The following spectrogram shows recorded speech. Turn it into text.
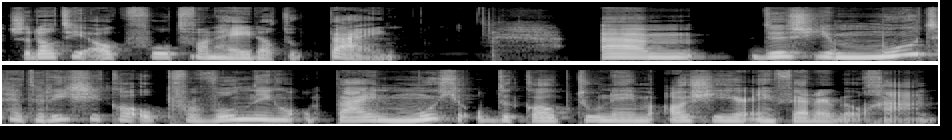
zodat hij ook voelt van, hé, hey, dat doet pijn. Um, dus je moet het risico op verwondingen, op pijn, moet je op de koop toenemen als je hierin verder wil gaan.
